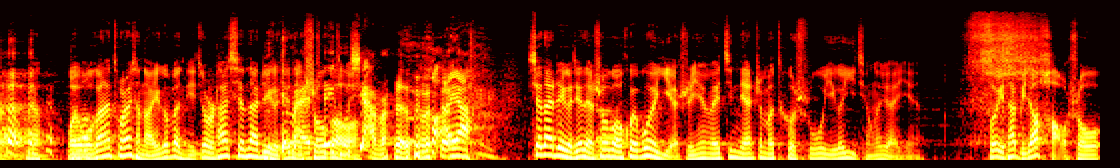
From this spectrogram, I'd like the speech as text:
我我刚才突然想到一个问题，就是他现在这个节点收 Take 购 Two，下边的 哎呀，现在这个节点收购会不会也是因为今年这么特殊一个疫情的原因，所以它比较好收？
